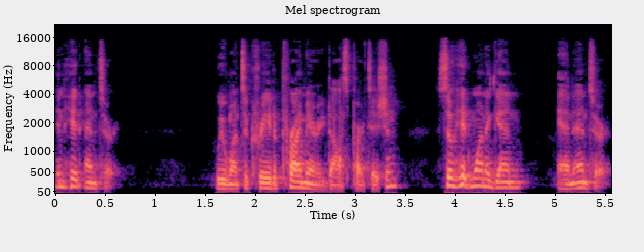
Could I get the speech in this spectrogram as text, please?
and hit enter. We want to create a primary DOS partition, so hit 1 again and enter.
